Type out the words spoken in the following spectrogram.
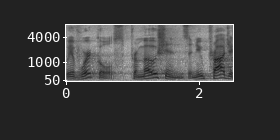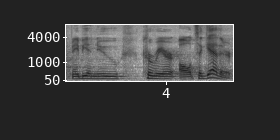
We have work goals, promotions, a new project, maybe a new career altogether.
